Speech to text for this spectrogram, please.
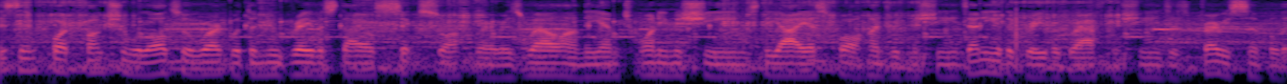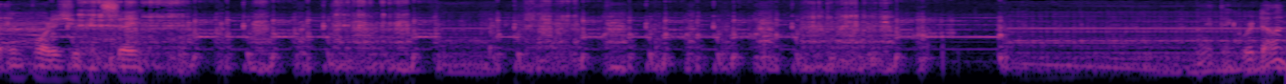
This import function will also work with the new Gravistyle 6 software as well on the M20 machines, the IS400 machines, any of the Gravograph machines. It's very simple to import as you can see. I think we're done.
